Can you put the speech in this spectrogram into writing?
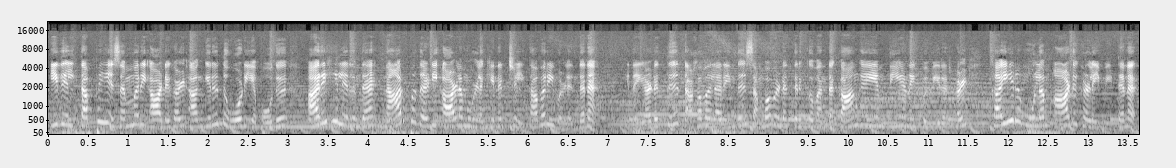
இதில் தப்பிய செம்மறி ஆடுகள் அங்கிருந்து ஓடிய போது அருகில் இருந்த நாற்பது அடி ஆழமுள்ள கிணற்றில் தவறி விழுந்தன. இதையடுத்து தகவல் அறிந்து சம்பவ இடத்திற்கு வந்த காங்கேயம் தீயணைப்பு வீரர்கள் கயிறு மூலம் ஆடுகளை மீட்டனர்.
